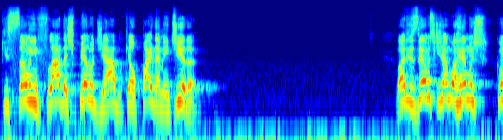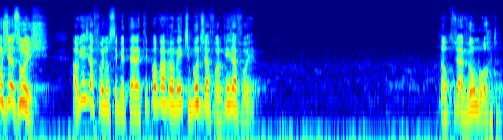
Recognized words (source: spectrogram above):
que são infladas pelo diabo, que é o pai da mentira? Nós dizemos que já morremos com Jesus. Alguém já foi no cemitério aqui? Provavelmente muitos já foram. Quem já foi? Então tu já viu um morto.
